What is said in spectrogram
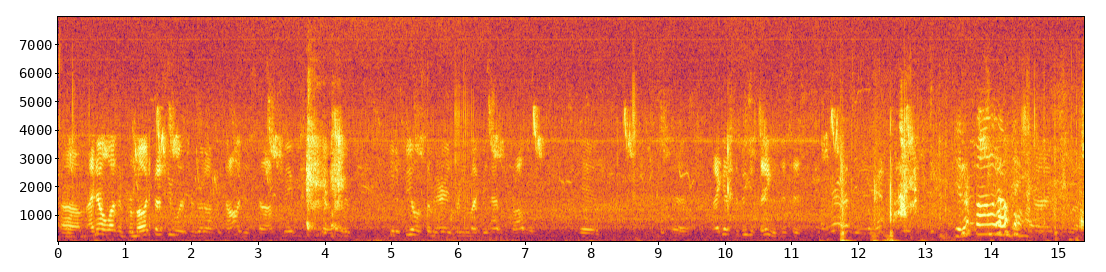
Um, I know it wasn't promoted, especially once you're going off to college and stuff. Maybe you know, get, a, feel of some areas where you might be having problems. And uh, I guess the biggest thing is just is Get her phone open. time to uh,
